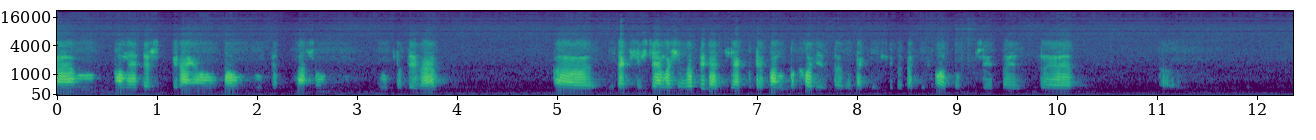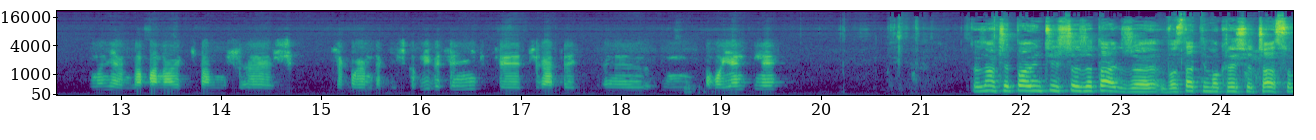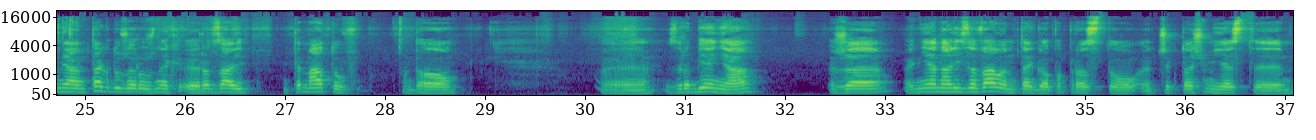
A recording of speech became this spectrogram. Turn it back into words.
em, one też wspierają tą inicjatywę- naszą inicjatywę. E, I tak się chciałem właśnie zapytać, jak tutaj Pan podchodzi do, do, takich, do takich osób, czy to jest, e, no nie wiem, dla Pana jakiś tam, e, że powiem, taki szkodliwy czynnik, czy, czy raczej e, obojętny? To znaczy, powiem Ci szczerze tak, że w ostatnim okresie czasu miałem tak dużo różnych rodzajów tematów do zrobienia, że nie analizowałem tego po prostu, czy ktoś mi jest e,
